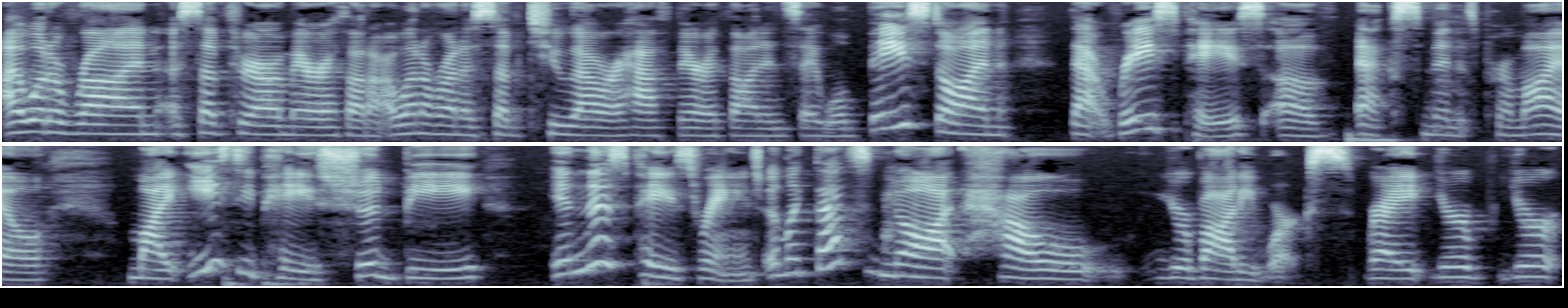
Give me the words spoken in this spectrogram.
I want to run a sub 3 hour marathon. I want to run a sub 2 hour half marathon and say, well, based on that race pace of X minutes per mile, my easy pace should be in this pace range. And like that's not how your body works, right? Your your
